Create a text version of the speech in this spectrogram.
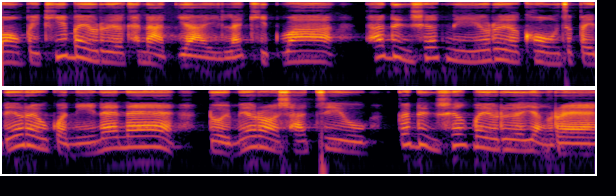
มองไปที่ใบเรือขนาดใหญ่และคิดว่า ถ้าดึงเชือกนี้เรือคงจะไปได้เร็วกว่านี้แน่ ๆ โดยไม่รอช้าจิว ก็ดึงเชือกใบเรืออย่างแรง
